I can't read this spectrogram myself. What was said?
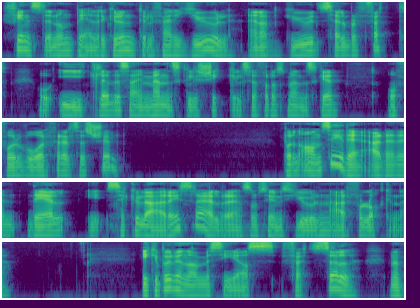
Fins det noen bedre grunn til å feire jul enn at Gud selv ble født og ikledde seg menneskelig skikkelse for oss mennesker og for vår frelses skyld? På den annen side er det en del sekulære israelere som synes julen er forlokkende. Ikke av Messias fødsel, men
